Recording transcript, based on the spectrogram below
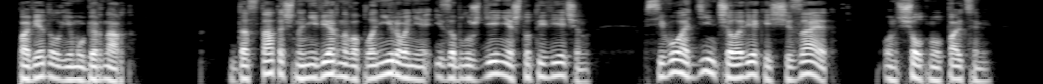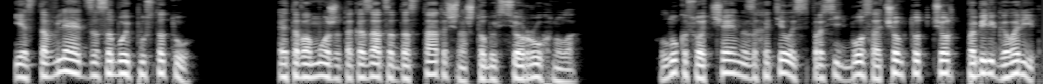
— поведал ему Бернард. «Достаточно неверного планирования и заблуждения, что ты вечен. Всего один человек исчезает, он щелкнул пальцами, и оставляет за собой пустоту. Этого может оказаться достаточно, чтобы все рухнуло. Лукасу отчаянно захотелось спросить босса, о чем тот черт побери говорит.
